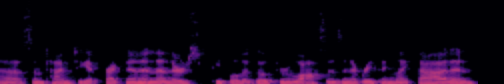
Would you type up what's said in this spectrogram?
uh, some time to get pregnant, and then there's people that go through losses and everything like that, and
